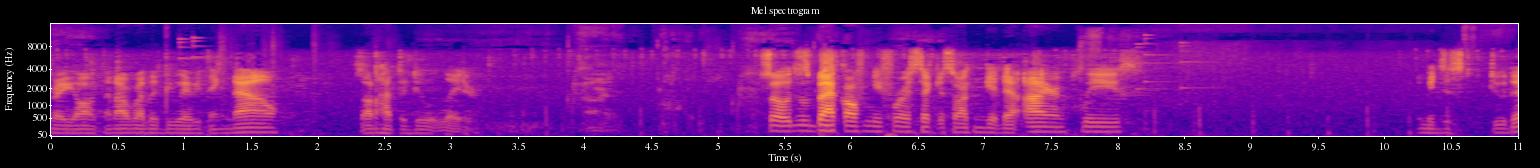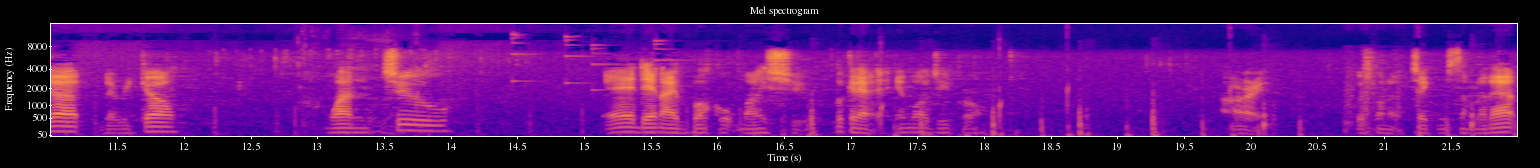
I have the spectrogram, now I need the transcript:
very often. I'd rather do everything now, so I don't have to do it later. Alright. So just back off me for a second so I can get that iron, please. Let me just do that. There we go. One, two. And then I buckled my shoe. Look at that, MLG Pro. Alright. Just gonna take me some of that.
